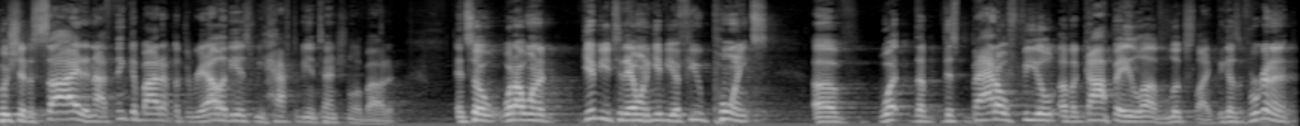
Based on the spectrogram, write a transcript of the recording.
push it aside and not think about it, but the reality is we have to be intentional about it. And so, what I want to give you today, I want to give you a few points of what the, this battlefield of agape love looks like. Because if we're going to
